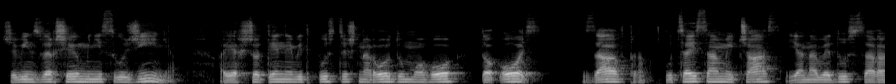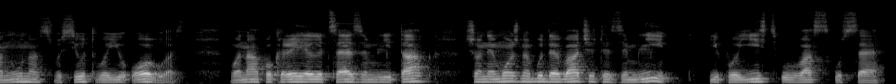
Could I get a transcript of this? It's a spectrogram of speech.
що він звершив мені служіння, а якщо ти не відпустиш народу мого, то ось завтра, у цей самий час, я наведу сарану на всю твою область. Вона покриє лице землі так, що не можна буде бачити землі, і поїсть у вас усе,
